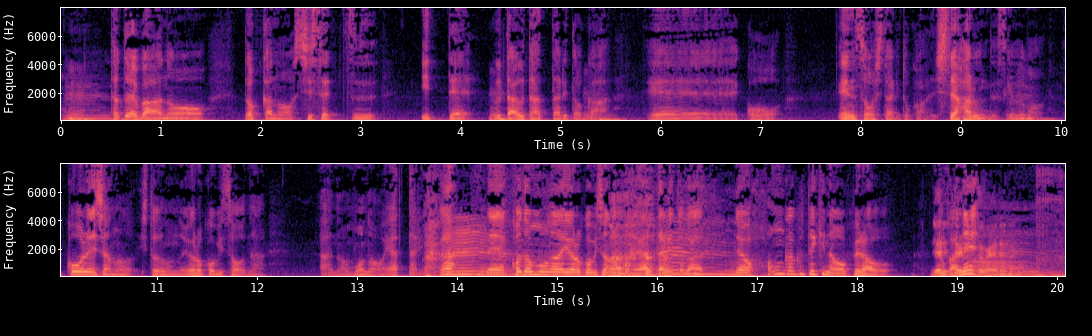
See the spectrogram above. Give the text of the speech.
例えばあのどっかの施設行って歌歌ったりとか、えーこう演奏したりとかしてはるんですけども、高齢者の人の喜びそうなあのものをやったりとか、で子供が喜びそうなものをやったりとか、で本格的なオペラをとかね。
